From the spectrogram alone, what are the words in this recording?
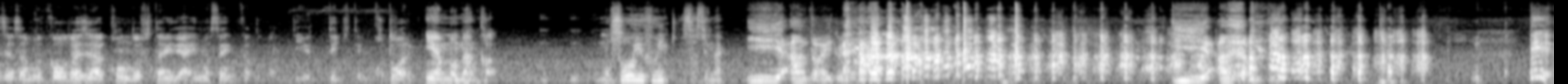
じゃあさ向こうがじゃあ今度二人で会いませんかとか言って言ってきても断るいやもうなんかもうそういう雰囲気にさせない。いいやあんたは行くね。いいやあんたは行くで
